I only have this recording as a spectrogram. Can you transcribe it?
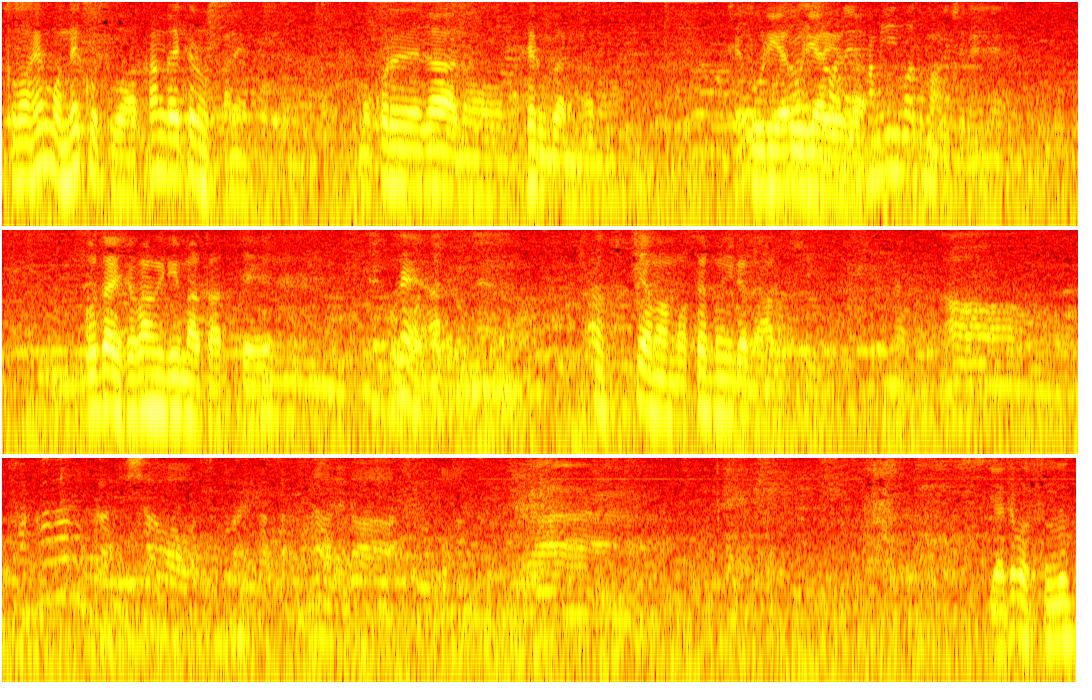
その辺もネクスは考えてるんですかね、もうこれがあの減るから、あの売り上売り上げが。ファミリーマートもあるしね五大所ファミリーマートあって、結構ね。あの土山もセブンイレブンあるし、ねあ宝塚にシャワーを作らなかったなあれがスーパーなんですよあいやでも鈴鹿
